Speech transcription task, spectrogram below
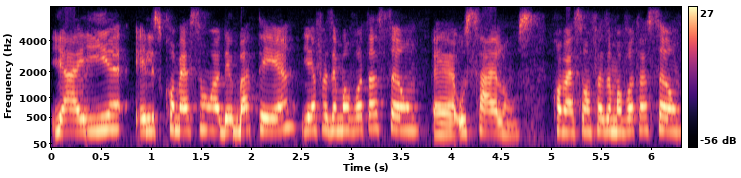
E aí eles começam a debater e a fazer uma votação. É, os Cylons começam a fazer uma votação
